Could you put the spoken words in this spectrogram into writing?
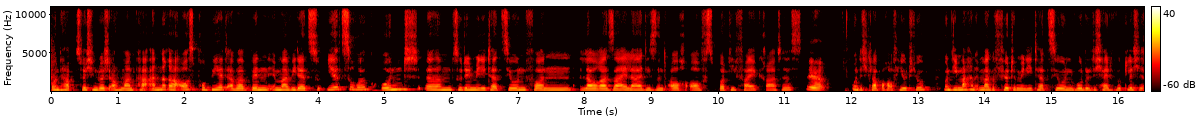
Und habe zwischendurch auch mal ein paar andere ausprobiert, aber bin immer wieder zu ihr zurück und ähm, zu den Meditationen von Laura Seiler. Die sind auch auf Spotify gratis. Ja. Und ich glaube auch auf YouTube. Und die machen immer geführte Meditationen, wo du dich halt wirklich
